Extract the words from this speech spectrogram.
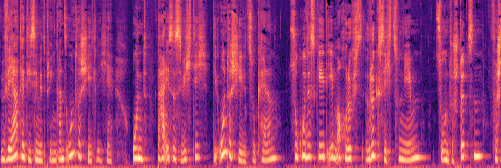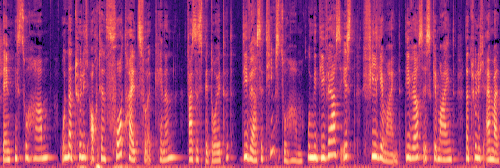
Werte, die sie mitbringen, ganz unterschiedliche. Und da ist es wichtig, die Unterschiede zu kennen, so gut es geht, eben auch Rücksicht zu nehmen zu unterstützen, Verständnis zu haben und natürlich auch den Vorteil zu erkennen, was es bedeutet, diverse Teams zu haben. Und mit divers ist viel gemeint. Divers ist gemeint natürlich einmal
